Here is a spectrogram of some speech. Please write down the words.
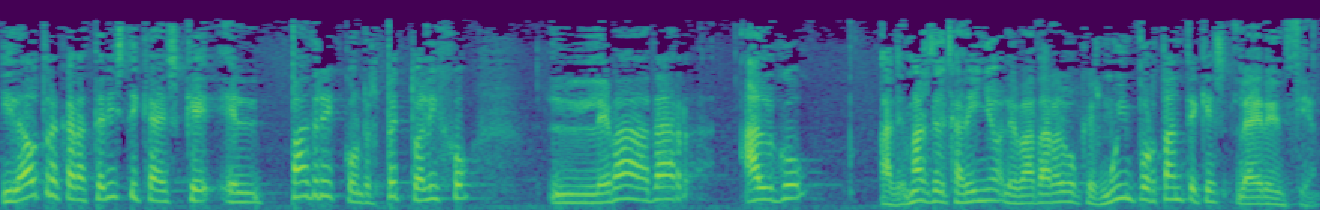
Y la otra característica es que el padre con respecto al hijo le va a dar algo, además del cariño, le va a dar algo que es muy importante, que es la herencia.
